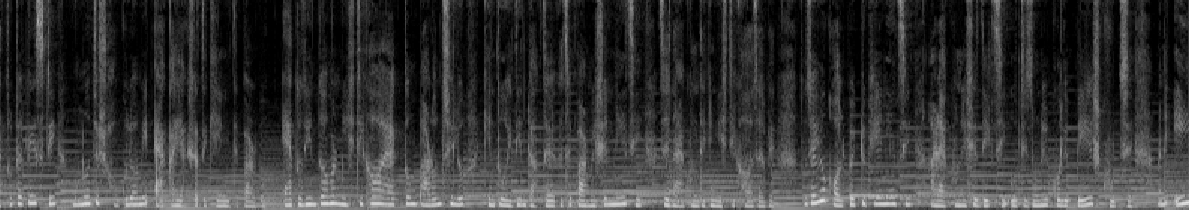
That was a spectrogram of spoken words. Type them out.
এতটা টেস্টি মনে হচ্ছে সবগুলো আমি একাই একসাথে খেয়ে নিতে পারব। এতদিন তো আমার মিষ্টি খাওয়া একদম বারণ ছিল, কিন্তু ওই দিন ডাক্তারের কাছে পারমিশন নিয়েছি যে না, এখন থেকে মিষ্টি খাওয়া যাবে। তো যাই হোক, অল্প একটু খেয়ে নিয়েছি, আর এখন এসে দেখছি ও জিজুনের কোলে বেশ ঘুরছে। মানে এই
